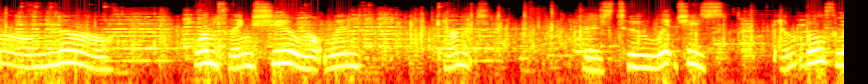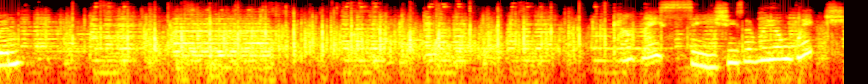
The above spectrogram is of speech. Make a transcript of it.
Oh no. One thing she'll not win. Can't. There's two witches. Can't both win. Can't they see she's a real witch?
